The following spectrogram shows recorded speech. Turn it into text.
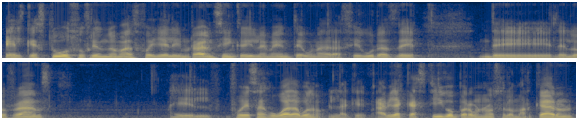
El que estuvo sufriendo más fue Jalen Ramsey, increíblemente, una de las figuras de, los Rams. fue esa jugada, bueno, en la que había castigo, pero no se lo marcaron.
